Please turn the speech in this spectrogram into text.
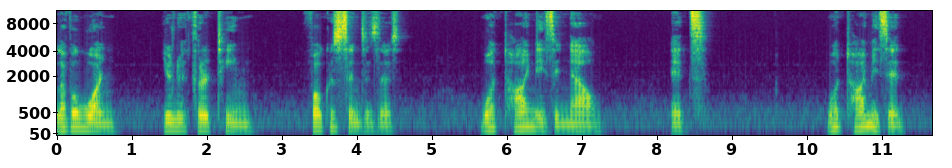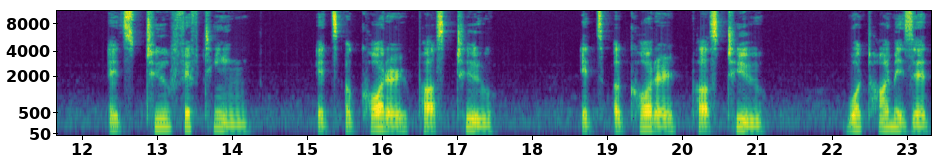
Level 1, Unit 13 Focus Sentences What time is it now? It's What time is it? It's 2:15. It's a quarter past 2. It's a quarter past 2. What time is it?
